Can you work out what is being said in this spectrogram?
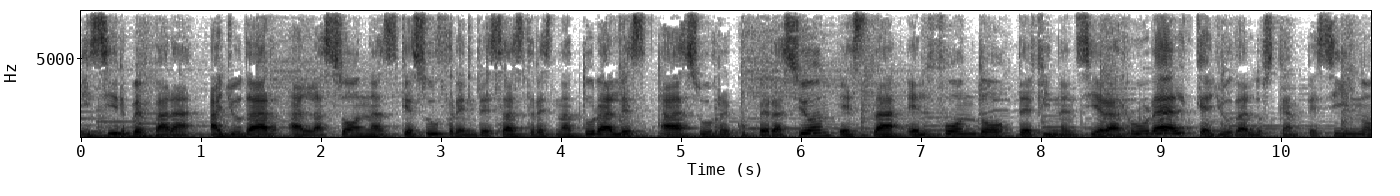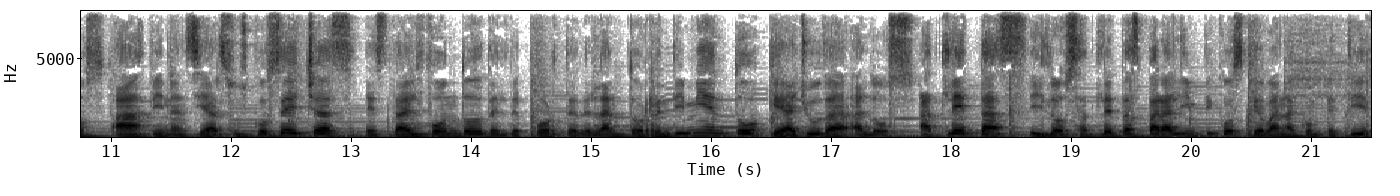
y sirve para ayudar a las zonas que sufren desastres naturales a su recuperación. Está el Fondo de Financiera Rural que ayuda a los campesinos a financiar sus cosechas. Está el Fondo del Deporte del Alto Rendimiento que ayuda a los atletas y los atletas paralímpicos que van a competir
